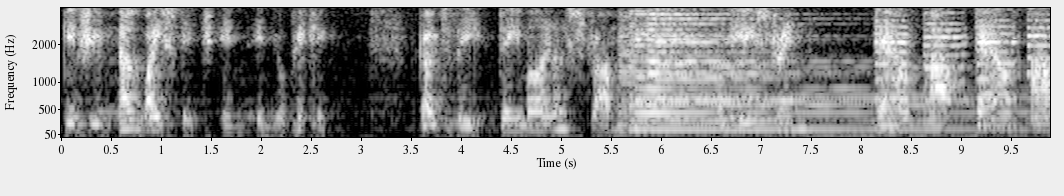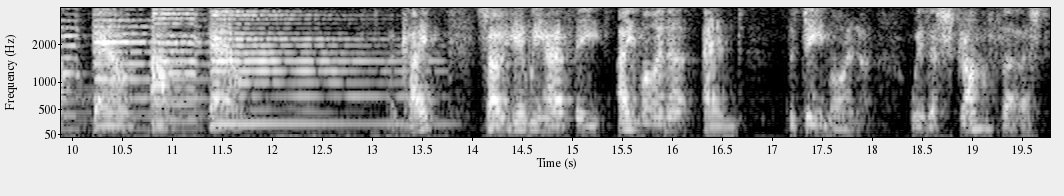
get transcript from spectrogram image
gives you no wastage in, in your picking go to the D minor strum on the E string, down, up, down, up, down, up, down. Okay, so here we have the A minor and the D minor with a strum first,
